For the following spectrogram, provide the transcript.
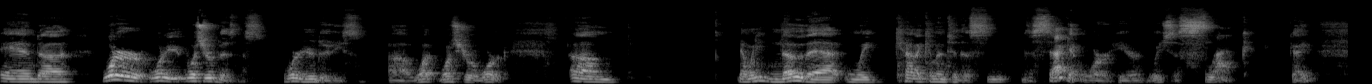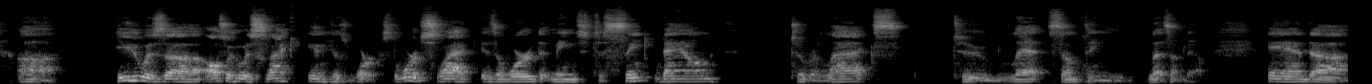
and uh, what are what are you, what's your business? What are your duties? Uh, what what's your work? Um, now we need to know that when we kind of come into this the second word here, which is slack. Okay, uh, he who is uh, also who is slack in his works. The word slack is a word that means to sink down, to relax, to let something let something down. And uh,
